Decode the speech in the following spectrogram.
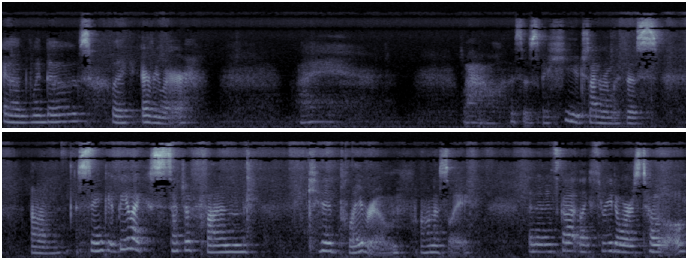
and windows like everywhere. I, wow, this is a huge sunroom with this um, sink. It'd be like such a fun kid playroom, honestly. And then it's got like three doors total?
